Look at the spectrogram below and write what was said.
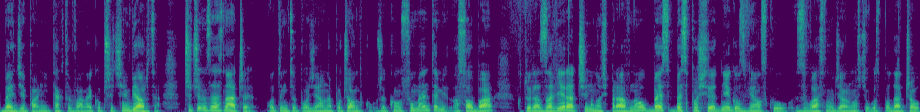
będzie Pani traktowana jako przedsiębiorca. Przy czym zaznaczę o tym, co powiedziałam na początku, że konsumentem jest osoba, która zawiera czynność prawną bez bezpośredniego związku z własną działalnością gospodarczą,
